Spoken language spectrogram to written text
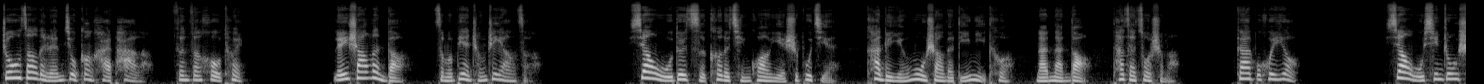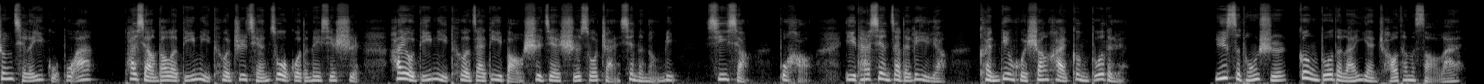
周遭的人就更害怕了，纷纷后退。雷莎问道：“怎么变成这样子了？”向武对此刻的情况也是不解，看着荧幕上的迪米特，喃喃道：“他在做什么？”该不会又……向武心中升起了一股不安。他想到了迪米特之前做过的那些事，还有迪米特在地堡事件时所展现的能力，心想：不好，以他现在的力量，肯定会伤害更多的人。与此同时，更多的蓝眼朝他们扫来。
